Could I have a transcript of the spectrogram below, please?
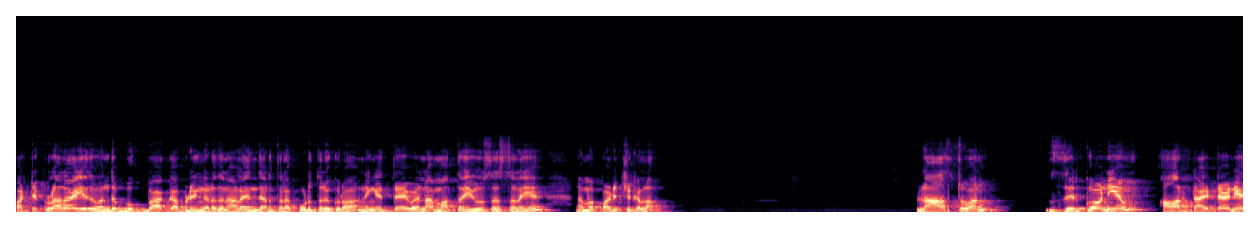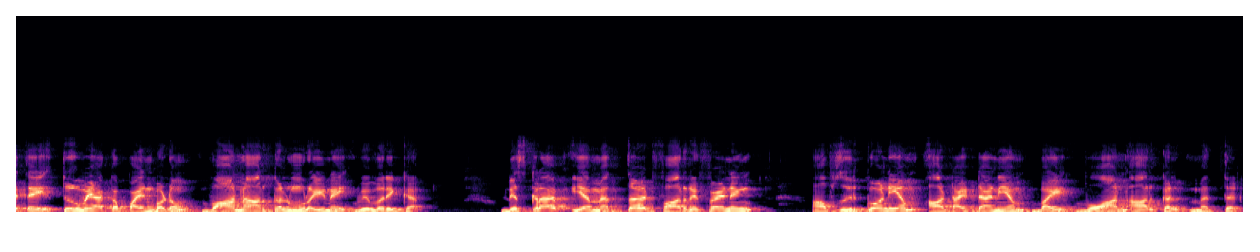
பர்டிகுலராக இது வந்து புக் பேக் அப்படிங்கிறதுனால இந்த இடத்துல கொடுத்துருக்குறோம். நீங்கள் தேவைன்னா மற்ற யூசஸ்லையும் நம்ம படிச்சுக்கலாம். லாஸ்ட் ஒன் ஜிர்கோனியம் ஆர் டைட்டானியத்தை தூய்மையாக்க பயன்படும் வான் ஆர்கல் முறையினை விவரிக்க. Describe a method for refining of zirconium or titanium by van Arkel method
